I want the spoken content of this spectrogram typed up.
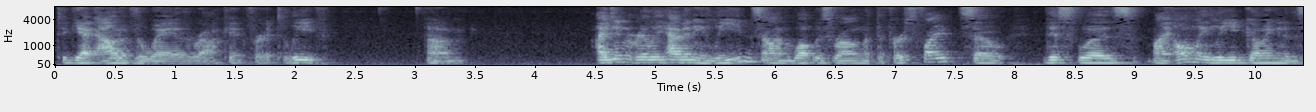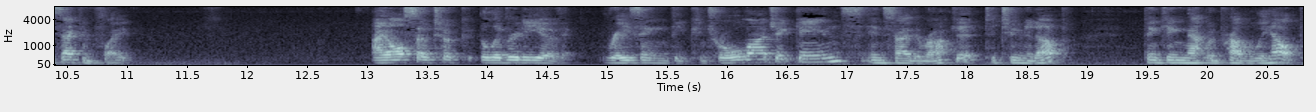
to get out of the way of the rocket for it to leave. Um, I didn't really have any leads on what was wrong with the first flight, so this was my only lead going into the second flight. I also took the liberty of raising the control logic gains inside the rocket to tune it up, thinking that would probably help.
